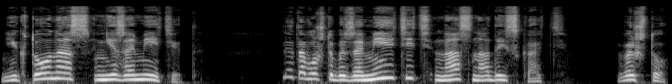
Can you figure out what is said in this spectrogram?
Никто нас не заметит. Для того, чтобы заметить, нас надо искать. Вы что,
